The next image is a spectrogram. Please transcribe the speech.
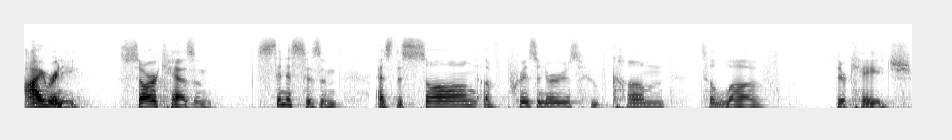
Irony, sarcasm, cynicism as the song of prisoners who've come to love their cage.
